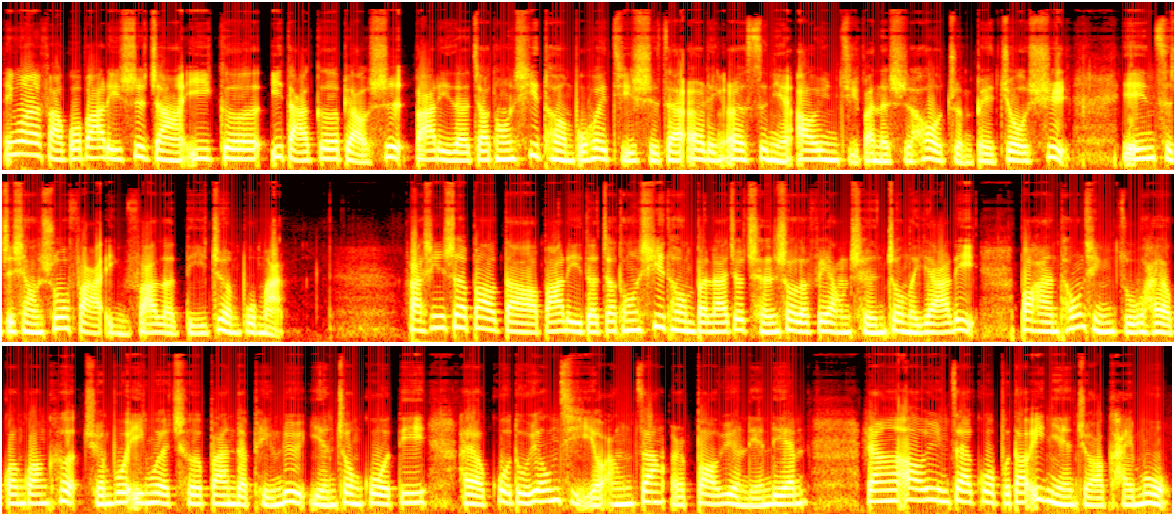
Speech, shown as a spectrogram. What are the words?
另外，法国巴黎市长伊戈伊达戈表示，巴黎的交通系统不会及时在二零二四年奥运举办的时候准备就绪，也因此这项说法引发了敌阵不满。法新社报道，巴黎的交通系统本来就承受了非常沉重的压力，包含通勤族还有观光客，全部因为车班的频率严重过低，还有过度拥挤又肮脏而抱怨连连。然而，奥运再过不到一年就要开幕。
